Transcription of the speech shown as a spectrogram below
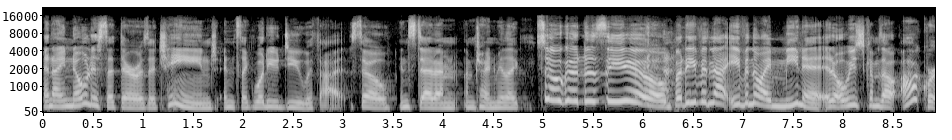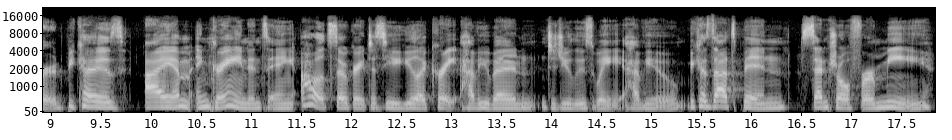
And I noticed that there was a change. And it's like, what do you do with that? So instead, I'm, I'm trying to be like, so good to see you. but even that, even though I mean it, it always comes out awkward because I am ingrained in saying, Oh, it's so great to see you. You look great. Have you been, did you lose weight? Have you, because that's been central for me,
